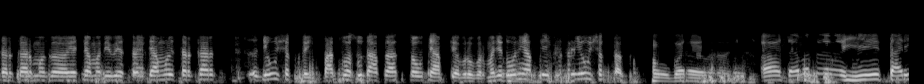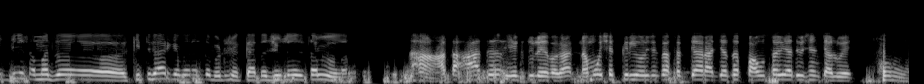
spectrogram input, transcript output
सरकार मग याच्यामध्ये व्यस्त आहे. त्यामुळे सरकार देऊ शकते. पाचवा सुद्धा हप्ता चौथ्या हप्त्याबरोबर. म्हणजे दोन्ही हप्ते एकत्र येऊ शकतात. हो बरोबर साहेब आता ही तारीख जी समज किती तारखेपर्यंत भेटू शकते? आता जुलै चालू झाला. हा आता आज एक जुलै बघा. नमो शेतकरी योजनेचा सध्या राज्याचं पावसाळी अधिवेशन चालू आहे. हो.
